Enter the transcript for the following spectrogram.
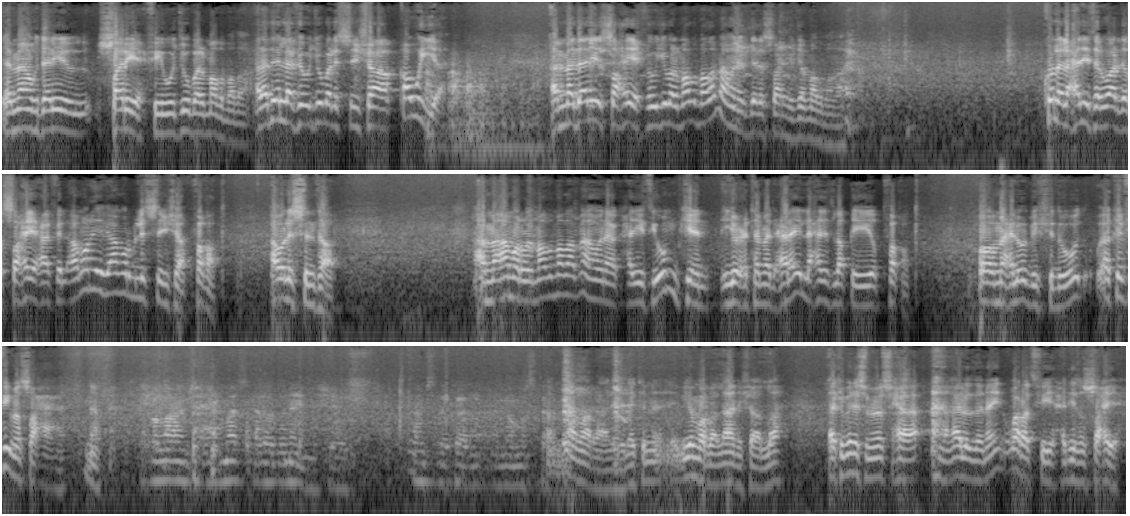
لما هو دليل صريح في وجوب المضمضة. الأدلة في وجوب الاستنشاق قوية. أما دليل صحيح في وجوب المضمضة ما هو دليل صحيح في وجوب المضمضة. كل الأحاديث الواردة الصحيحة في الأمر هي في أمر بالاستنشاق فقط أو الاستنثار. أما أمر بالمضمضة ما هناك حديث يمكن يعتمد عليه إلا حديث لقيط فقط. وهو معلول بالشذوذ ولكن في من صححه. نعم. الله عنك مسح الأذنين أمس ذكر أنه ما مر عليه لكن يمر الآن إن شاء الله. لكن بالنسبة لمسح الأذنين ورد في حديث صحيح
